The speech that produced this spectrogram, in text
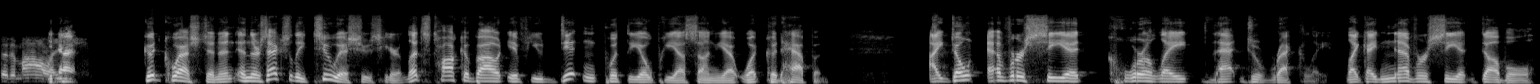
to the mileage? Yeah. Good question. And, and there's actually two issues here. Let's talk about if you didn't put the OPS on yet, what could happen. I don't ever see it correlate that directly. Like I never see it double.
